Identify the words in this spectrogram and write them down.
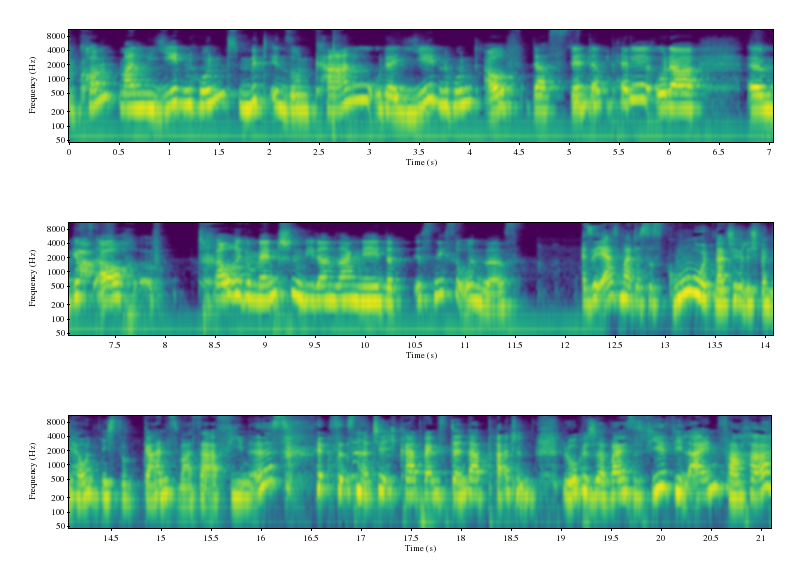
bekommt man jeden Hund mit in so ein Kanu oder jeden Hund auf das Stand-Up-Pedal? Oder ähm, gibt es ja. auch traurige Menschen, die dann sagen, nee, das ist nicht so unsers? Also erstmal, das ist gut natürlich, wenn der Hund nicht so ganz wasseraffin ist. Es ist natürlich gerade beim Stand-Up-Paddeln logischerweise viel, viel einfacher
